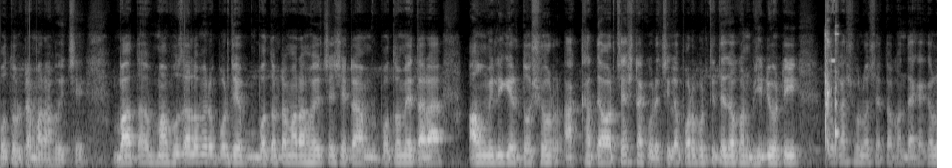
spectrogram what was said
বোতলটা মারা হয়েছে। বা মাহফুজ আলমের উপর যে বোতলটা মারা হয়েছে, সেটা প্রথমে তারা আওয়ামী লীগের দোসর আখ্যা দেওয়ার চেষ্টা করেছিল। পরবর্তীতে যখন ভিডিওটি প্রকাশ হলো, সে তখন দেখা গেল,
